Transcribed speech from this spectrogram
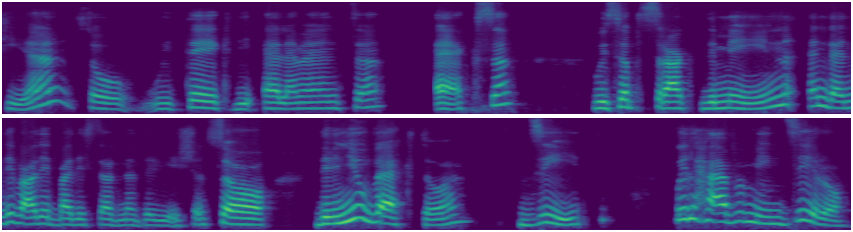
here. So we take the element x, we subtract the mean, and then divide it by the standard deviation. So the new vector, z, will have a mean zero.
